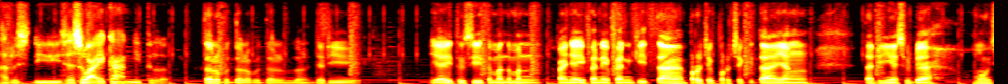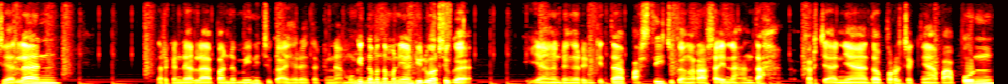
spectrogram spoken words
harus disesuaikan gitu loh Betul betul betul betul. Jadi ya itu sih teman-teman banyak event-event kita, project-project kita yang tadinya sudah mau jalan terkendala pandemi ini juga akhirnya terkena. Mungkin teman-teman yang di luar juga yang dengerin kita pasti juga ngerasain lah entah kerjaannya atau projectnya apa pun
